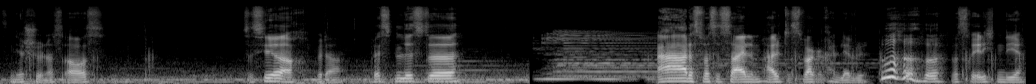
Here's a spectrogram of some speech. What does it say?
Sieht hier schönes aus. Was ist hier? Ach, wieder Bestenliste. Ah, das war das Asylum. Halt, das war gar kein Level. Was rede ich denn dir?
